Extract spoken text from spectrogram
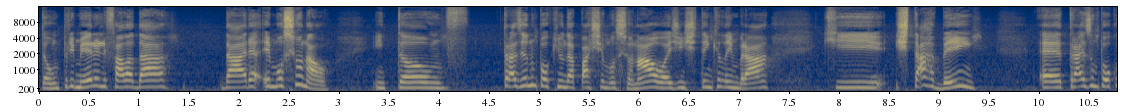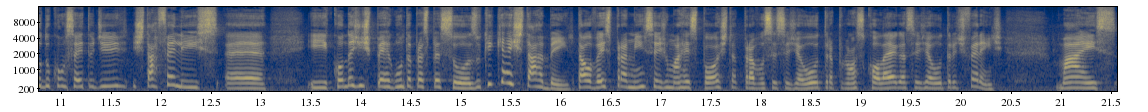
Então, primeiro ele fala da, da área emocional. Então, trazendo um pouquinho da parte emocional, a gente tem que lembrar que estar bem é, traz um pouco do conceito de estar feliz. É, e quando a gente pergunta para as pessoas o que, que é estar bem, talvez para mim seja uma resposta, para você seja outra, para o nosso colega seja outra diferente. Mas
